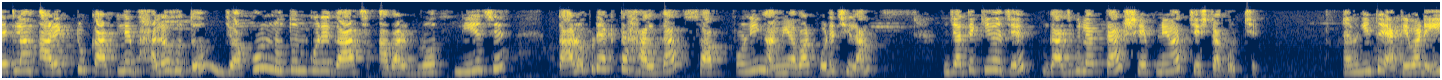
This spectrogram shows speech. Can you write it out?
দেখলাম আরেকটু কাটলে ভালো হতো। যখন নতুন করে গাছ আবার গ্রোথ নিয়েছে, তার উপরে একটা হালকা সফট প্রুনিং আমি আবার করেছিলাম, যাতে কি হয়েছে, গাছগুলো একটা শেপ নেওয়ার চেষ্টা করছে। আমি কিন্তু একেবারেই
